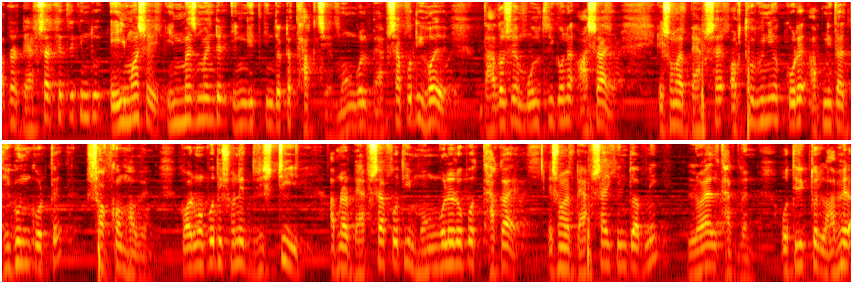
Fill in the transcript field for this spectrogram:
আপনার ব্যবসার ক্ষেত্রে কিন্তু এই মাসে ইনভেস্টমেন্টের ইঙ্গিত কিন্তু একটা থাকছে। মঙ্গল ব্যবসাপতি হয়ে দ্বাদশে মূল ত্রিকোণে আসায় এ সময় ব্যবসায় অর্থ বিনিয়োগ করে আপনি তা দ্বিগুণ করতে সক্ষম হবেন। কর্মপতি শনির দৃষ্টি আপনার ব্যবসার প্রতি মঙ্গলের ওপর থাকায় এ সময় ব্যবসায় কিন্তু আপনি লয়াল থাকবেন। অতিরিক্ত লাভের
